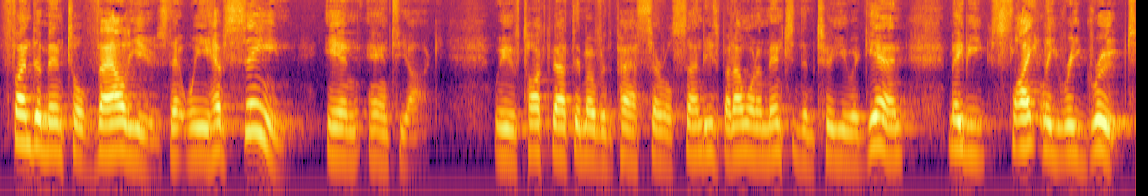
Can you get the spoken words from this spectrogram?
fundamental values that we have seen in Antioch. We've talked about them over the past several Sundays, but I want to mention them to you again, maybe slightly regrouped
